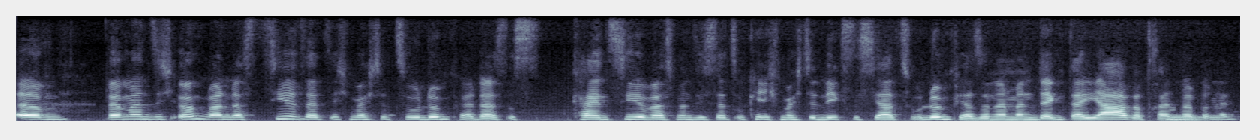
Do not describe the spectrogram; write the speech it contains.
ähm, wenn man sich irgendwann das Ziel setzt, ich möchte zu Olympia, das ist kein Ziel, was man sich setzt, okay, ich möchte nächstes Jahr zu Olympia, sondern man denkt da Jahre dran, mhm. man bereitet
